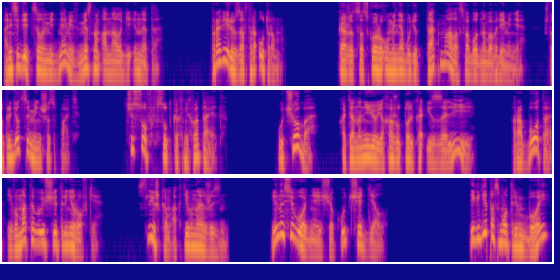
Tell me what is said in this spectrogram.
а не сидеть целыми днями в местном аналоге инета. Проверю завтра утром. Кажется, скоро у меня будет так мало свободного времени, что придется меньше спать. Часов в сутках не хватает. Учеба, хотя на нее я хожу только из-за Лии, работа и выматывающие тренировки. Слишком активная жизнь. И на сегодня еще куча дел. «И где посмотрим бой?»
